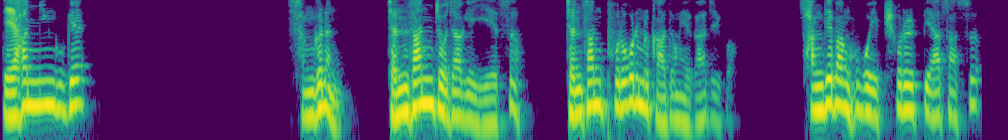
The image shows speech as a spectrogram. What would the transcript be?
대한민국의 선거는 전산 조작에 의해서 전산 프로그램을 가동해 가지고 상대방 후보의 표를 빼앗아서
